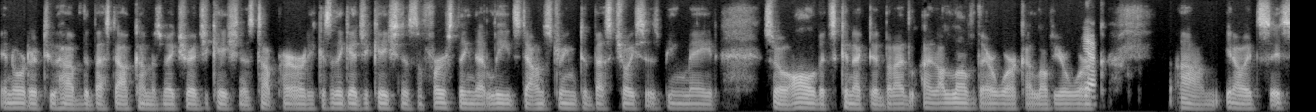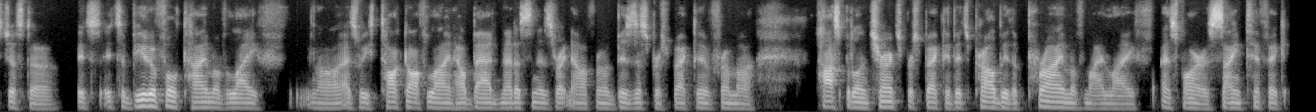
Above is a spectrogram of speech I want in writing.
in order to have the best outcome is make sure education is top priority because I think education is the first thing that leads downstream to best choices being made. So all of it's connected. But I I, love their work. I love your work. Yeah. Um, you know, it's it's just a it's it's a beautiful time of life. You know, as we talked offline, how bad medicine is right now from a business perspective, from a hospital insurance perspective, it's probably the prime of my life as far as scientific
